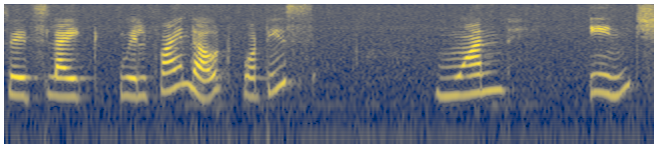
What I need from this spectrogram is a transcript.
So it's like we'll find out what is 1 inch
